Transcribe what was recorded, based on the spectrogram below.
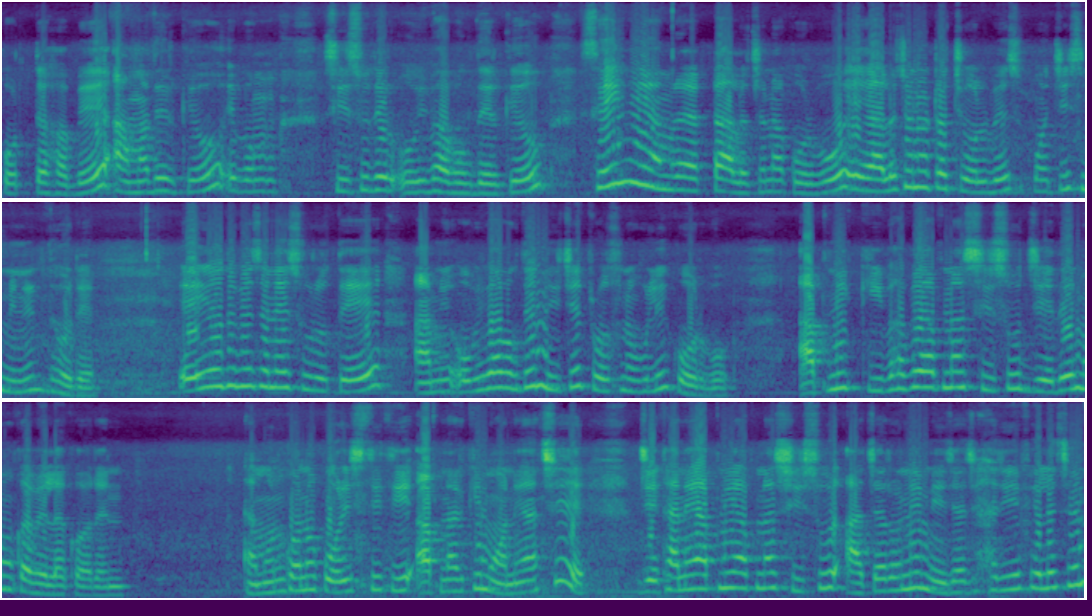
করতে হবে আমাদেরকেও এবং শিশুদের অভিভাবকদেরকেও, সেই নিয়ে আমরা একটা আলোচনা করব। এই আলোচনাটা চলবে পঁচিশ মিনিট ধরে। এই অধিবেশনের শুরুতে আমি অভিভাবকদের নিচের প্রশ্নগুলি করব। আপনি কীভাবে আপনার শিশুর জেদের মোকাবেলা করেন? এমন কোনো পরিস্থিতি আপনার কি মনে আছে? যেখানে আপনি আপনার শিশুর আচরণে মেজাজ হারিয়ে ফেলেছেন?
